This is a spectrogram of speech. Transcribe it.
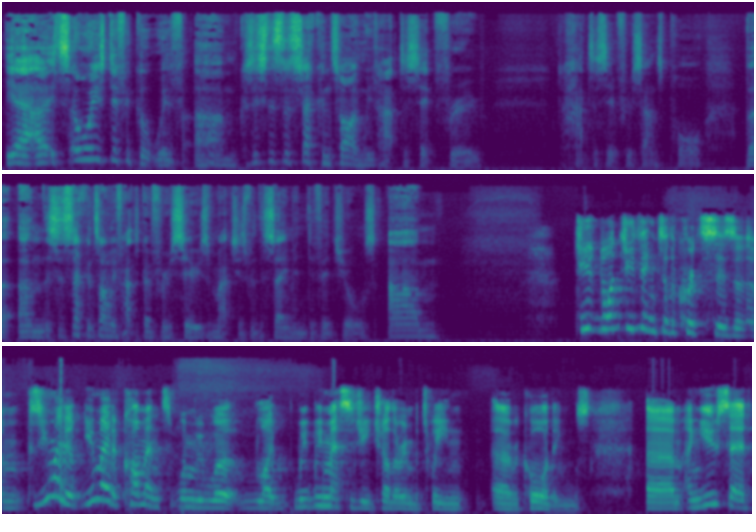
Yeah, uh, it's always difficult with um because this is the second time we've had to sit through. Had to sit through sounds poor, but um this is the second time we've had to go through a series of matches with the same individuals. Um. Do you what do you think to the criticism? Because you made a you made a comment when we were like we we message each other in between uh, recordings, um, and you said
